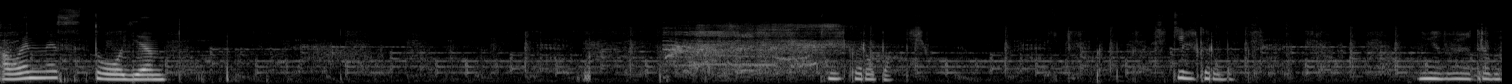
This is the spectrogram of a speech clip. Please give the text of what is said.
Але не стоїть. Скільки робаксів? Скільки робаксів? Мені дуже треба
